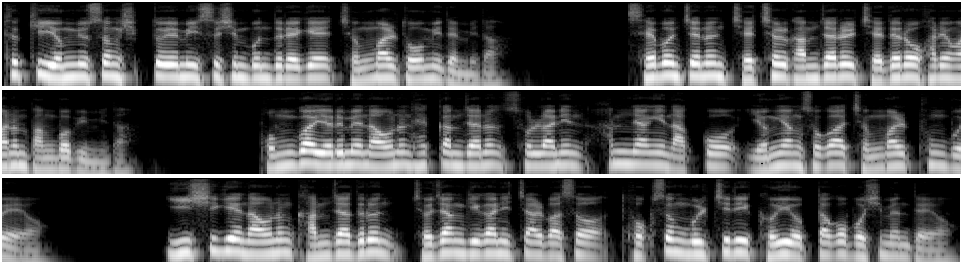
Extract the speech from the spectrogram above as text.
특히 역류성 식도염이 있으신 분들에게 정말 도움이 됩니다. 세 번째는 제철 감자를 제대로 활용하는 방법입니다. 봄과 여름에 나오는 햇감자는 솔라닌 함량이 낮고 영양소가 정말 풍부해요. 이 시기에 나오는 감자들은 저장 기간이 짧아서 독성 물질이 거의 없다고 보시면 돼요.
